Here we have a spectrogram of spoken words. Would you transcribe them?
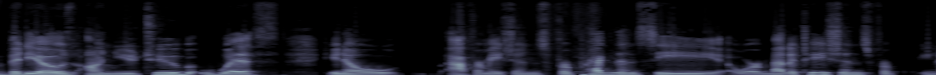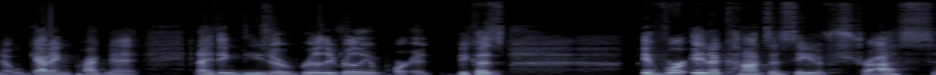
videos on YouTube with, you know, affirmations for pregnancy or meditations for, you know, getting pregnant. And I think these are really, really important because if we're in a constant state of stress,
